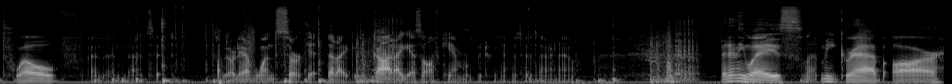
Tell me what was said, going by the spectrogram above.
12 and then that's it. we already have one circuit that I got, I guess, off camera between episodes. I don't know. But anyways, let me grab our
